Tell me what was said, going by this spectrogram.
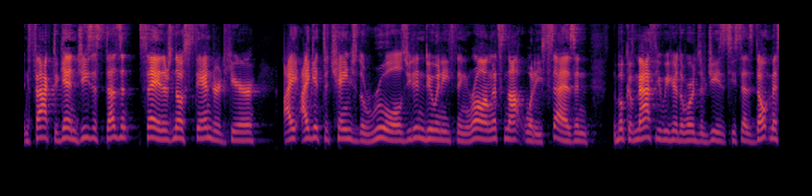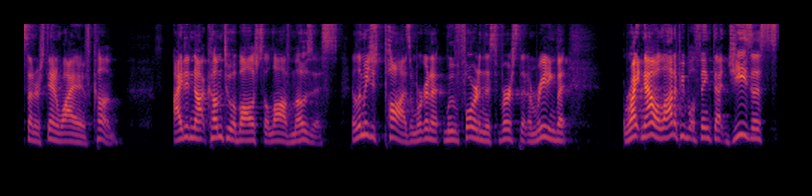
In fact, again, Jesus doesn't say there's no standard here. I, I, get to change the rules. You didn't do anything wrong. That's not what he says. In the book of Matthew, we hear the words of Jesus. He says, Don't misunderstand why I have come. I did not come to abolish the law of Moses. And let me just pause, and we're going to move forward in this verse that I'm reading. But right now, a lot of people think that Jesus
